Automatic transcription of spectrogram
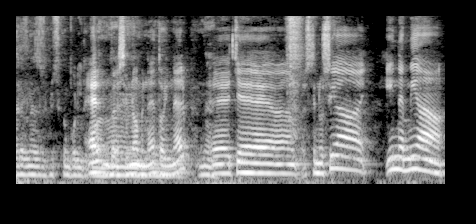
Έρευνα Ρυθμιστικών Πολιτικών. Ε, συγγνώμη, ναι, το INERP. Ναι. Ε, και ε, στην ουσία είναι μία,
